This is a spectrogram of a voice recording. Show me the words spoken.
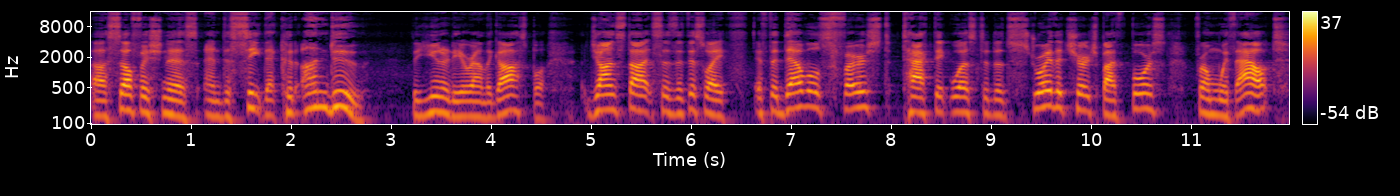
uh, selfishness and deceit that could undo the unity around the gospel. John Stott says it this way If the devil's first tactic was to destroy the church by force from without,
